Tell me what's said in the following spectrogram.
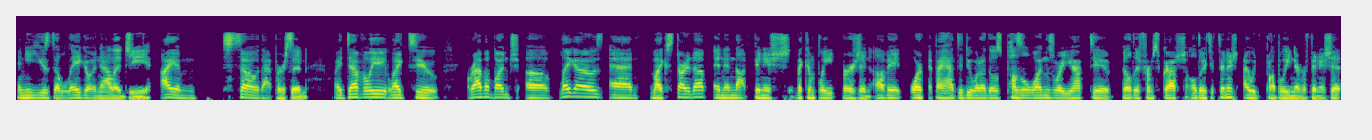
And you use the Lego analogy. I am so that person. I definitely like to grab a bunch of Legos and like start it up and then not finish the complete version of it. Or if I had to do one of those puzzle ones where you have to build it from scratch all the way to finish, I would probably never finish it.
